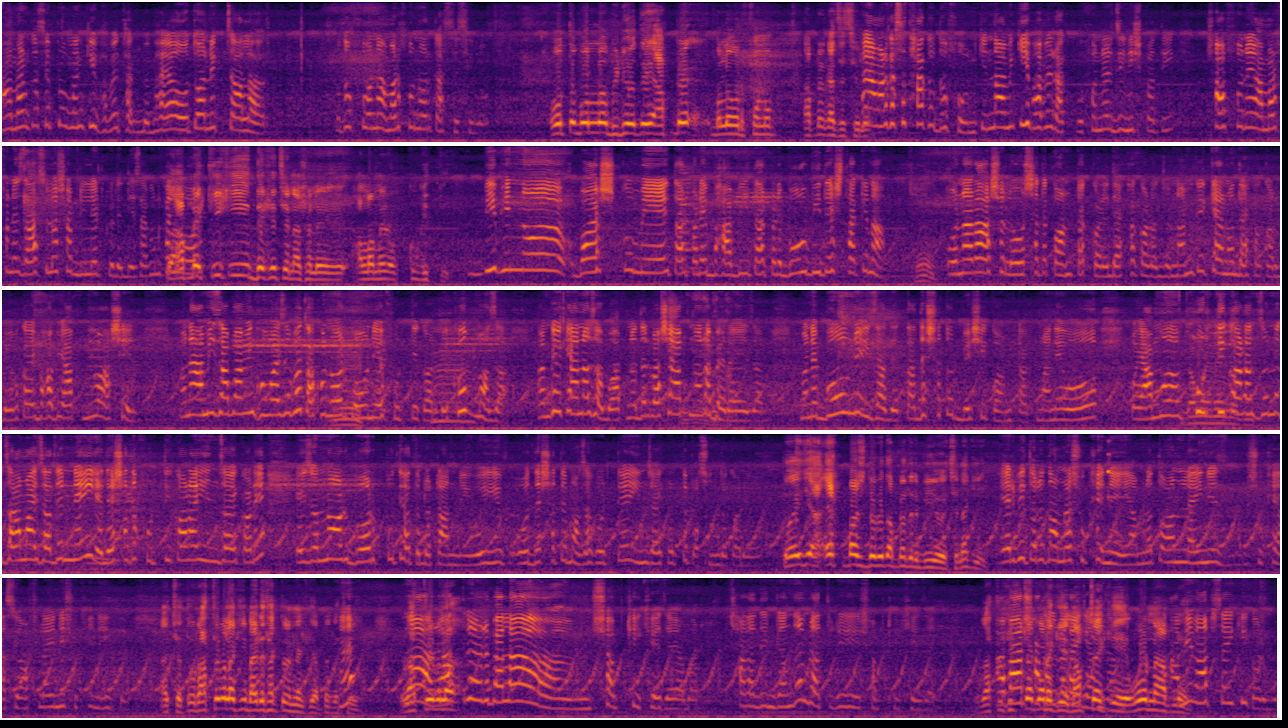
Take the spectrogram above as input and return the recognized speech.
আমার কাছে প্রমাণ কীভাবে থাকবে? ভাইয়া ও তো অনেক চালাক। ও তো ফোন আমার ফোন ওর কাছে ছিল। ও তো বলল ভিডিওতে আপনি বলে ওর ফোন আপনার কাছে ছিল। হ্যাঁ আমার কাছে থাকে তো ফোন কিন্তু আমি কীভাবে রাখব ফোনের জিনিসপাতি? সব ফোনে আমার ফোনে যা ছিল সব ডিলিট করে দিয়েছে। এখন খালি আপনি কি কি দেখেছেন আসলে আলমের কুকীর্তি? বিভিন্ন বয়স্ক মেয়ে তারপরে ভাবি তারপরে বউ বিদেশ থাকে না। ওনারা আসলে ওর সাথে কন্ট্যাক্ট করে দেখা করার জন্য। আমি কেন দেখা করবে? ওকে ভাবি আপনিও আসেন। মানে আমি যাব আমি ঘুমায় যাব তখন ওর বউ নিয়ে ফুর্তি করবে। খুব মজা। আমি কেন যাব? আপনাদের বাসায় আপনারা বেড়াই যান। মানে বউ নেই যাদের তাদের সাথে ওর বেশি কন্ট্যাক্ট মানে ও ওই আমি ফুর্তি করার জন্য জামাই যাদের নেই এদের সাথে ফুর্তি করা এনজয় করে। এই জন্য ওর বোর প্রতি অতটা টান নেই। ওই ওদের সাথে মজা করতে এনজয় করতে পছন্দ করে তো এই যে এক মাস ধরে তো আপনাদের বিয়ে হয়েছে নাকি? এর ভিতরে তো আমরা সুখে নেই। আমরা তো অনলাইনে সুখে আছি অফলাইনে সুখে নেই তো। আচ্ছা তো রাত্রেবেলা কি বাইরে থাকতে নাকি আপনার কাছে? হ্যাঁ? রাত্রেবেলা রাত্রের বেলা সব ঠিক হয়ে যায় আবার। সারাদিন গঞ্জাম রাত্রি সব ঠিক হয়ে যায়। রাত্রে আবার করে কে বাচ্চায় কে ও না আপনি আমি মাপসাই কি করব?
